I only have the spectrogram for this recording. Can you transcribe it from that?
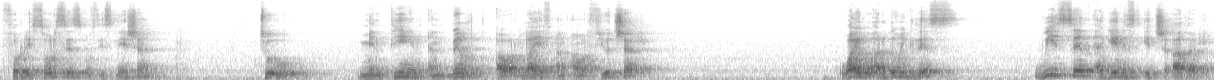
for resources of this nation to maintain and build our life and our future, while we are doing this, we sin against each other,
